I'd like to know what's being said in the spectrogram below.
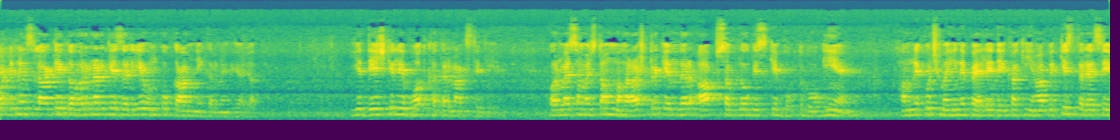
ऑर्डिनेंस लाके गवर्नर के ज़रिए उनको काम नहीं करने दिया जाता। ये देश के लिए बहुत खतरनाक स्थिति है। और मैं समझता हूँ महाराष्ट्र के अंदर आप सब लोग इसके भुक्तभोगी हैं। हमने कुछ महीने पहले देखा कि यहाँ पे किस तरह से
